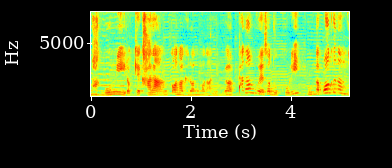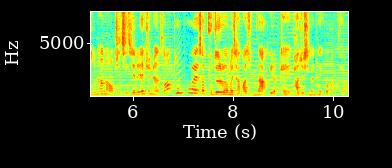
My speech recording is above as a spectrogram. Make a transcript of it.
막 몸이 이렇게 가라앉거나 그러는 건 아니고요. 하단부에서 누콜이 뭔가 뻐근한 부분 하나 없이 지지를 해주면서 토퍼에서 부드러움을 잡아준다. 이렇게 봐주시면 될 것 같아요.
